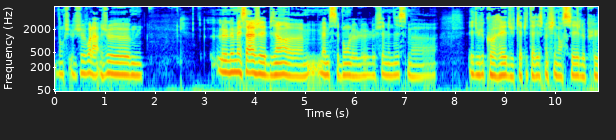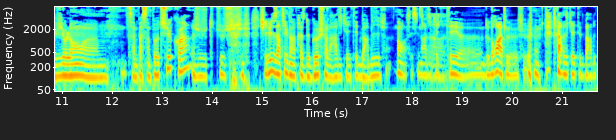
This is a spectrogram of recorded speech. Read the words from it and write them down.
donc je, je- voilà, je le, le message est bien, même si bon le, le, le féminisme édulcoré du capitalisme financier le plus violent, euh, ça me passe un peu au-dessus quoi. J'ai lu des articles dans la presse de gauche sur la radicalité de Barbie. Enfin, non, c'est une radicalité euh, de droite, le, la radicalité de Barbie.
